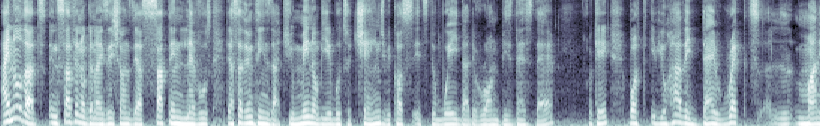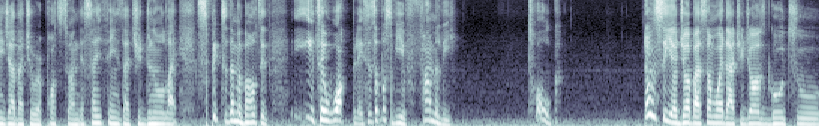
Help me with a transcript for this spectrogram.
I know that in certain organizations there are certain levels, there are certain things that you may not be able to change because it's the way that they run business there. Okay, but if you have a direct manager that you report to and there's certain things that you do not like, speak to them about it. It's a workplace, it's supposed to be a family. Talk. Don't see your job as somewhere that you just go to,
